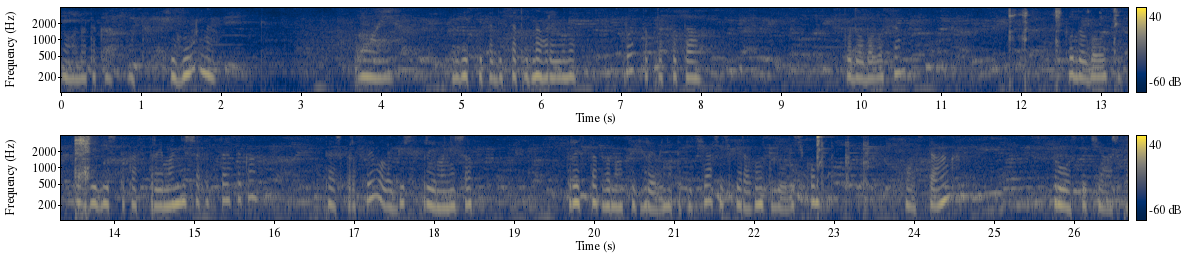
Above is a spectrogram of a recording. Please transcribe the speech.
Ну, Вона така от фігурна. Ой, 251 гривня. Просто красота. Сподобалося. Сподобалося. Це вже більш така стриманіша естетика. Теж красива, але більш стриманіша. 312 гривень. Такі чашечки разом з блюдечком. Ось так. Просто чашка.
